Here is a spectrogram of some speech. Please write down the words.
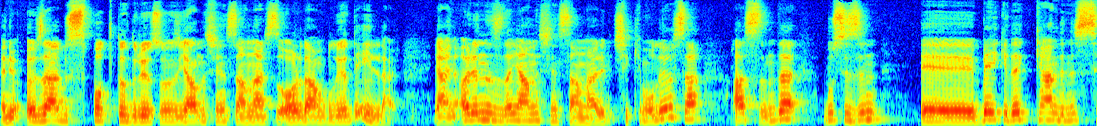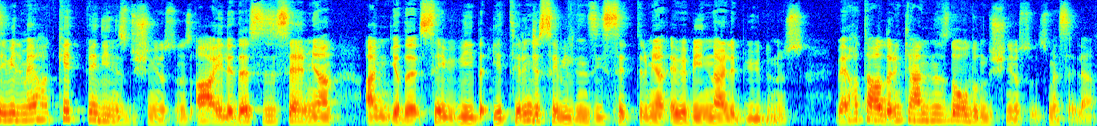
hani özel bir spotta duruyorsunuz yanlış insanlar sizi oradan buluyor değiller. Yani aranızda yanlış insanlarla bir çekim oluyorsa aslında bu sizin e, belki de kendiniz sevilmeye hak etmediğinizi düşünüyorsunuz. Ailede sizi sevmeyen ya da sevgi, yeterince sevildiğinizi hissettirmeyen ebeveynlerle büyüdünüz. Ve hataların kendinizde olduğunu düşünüyorsunuz mesela.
